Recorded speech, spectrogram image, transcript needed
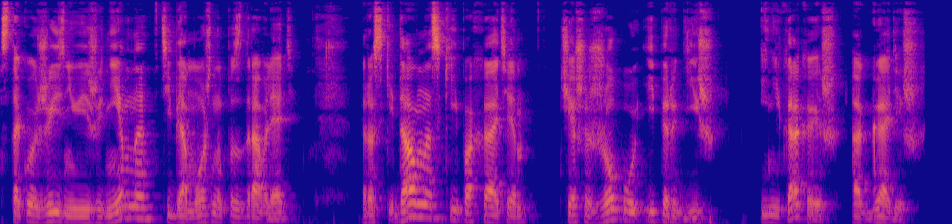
С такой жизнью ежедневно тебя можно поздравлять. Раскидал носки по хате, чешешь жопу и пердишь. И не какаешь, а гадишь.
